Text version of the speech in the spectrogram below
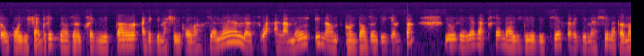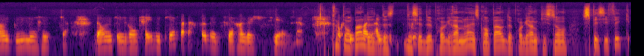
Donc, on les fabrique dans un premier temps avec des machines conventionnelles, soit à la main, et dans, dans un deuxième temps, nos élèves apprennent à usiner des pièces avec des machines à commande numériques. Donc, ils vont créer des pièces à partir de différents logiciels. Quand on parle de, de, ces deux programmes-là, est-ce qu'on parle de programmes qui sont spécifiques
